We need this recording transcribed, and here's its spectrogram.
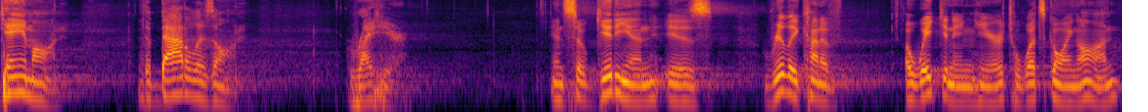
Game on. The battle is on. Right here. And so Gideon is really kind of awakening here to what's going on.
